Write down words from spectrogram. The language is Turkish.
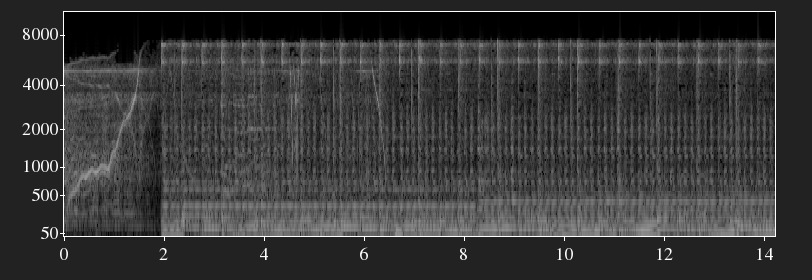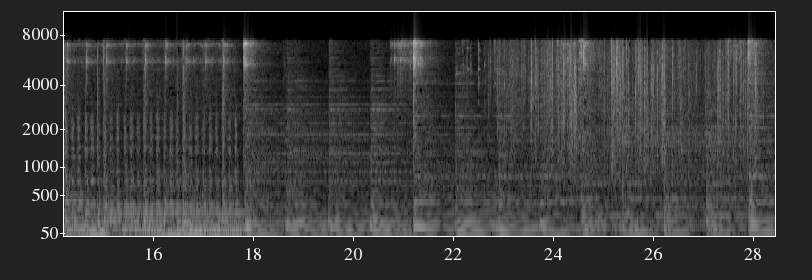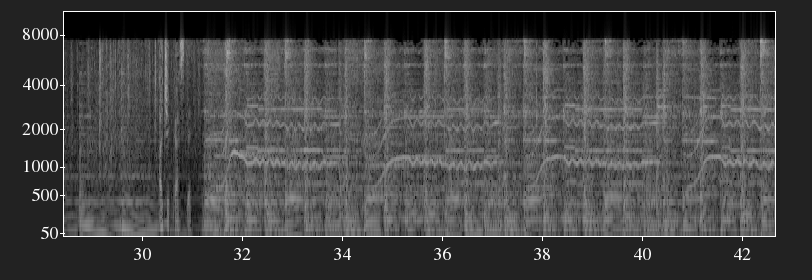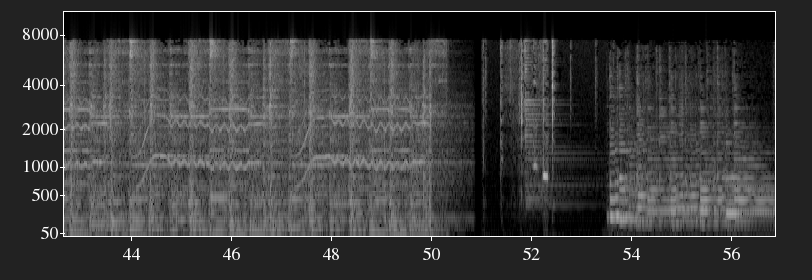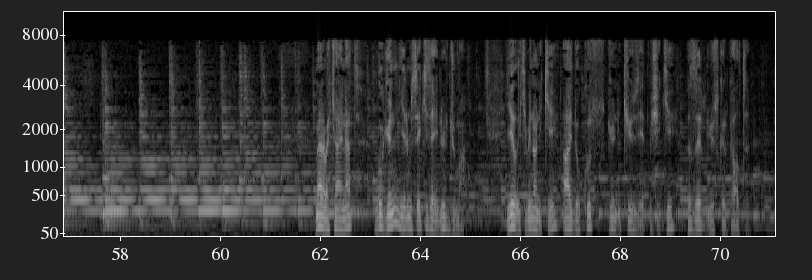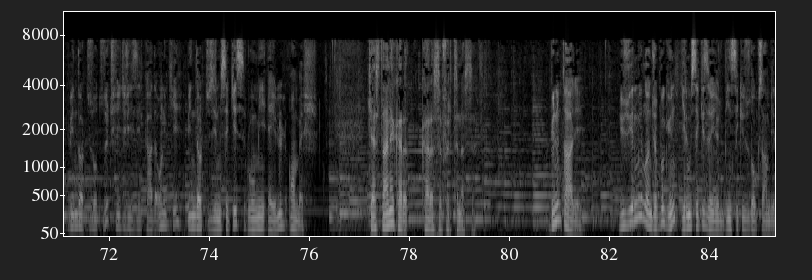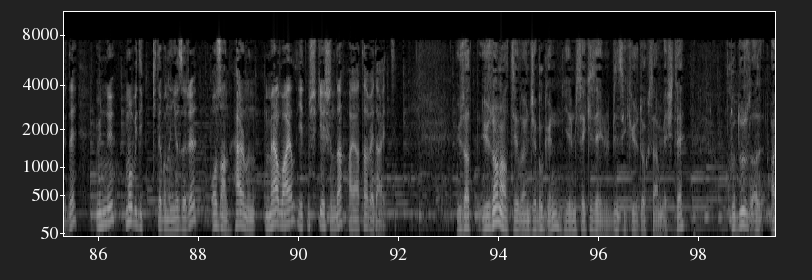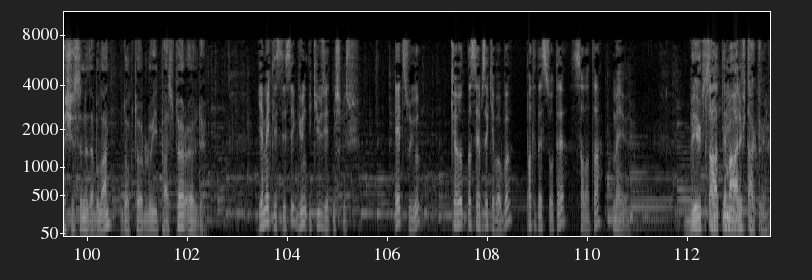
Whoa! Açık Gazete 28 Eylül Cuma. Yıl 2012, ay 9, gün 272, Hızır 146. 1433 Hicri Zilkade 12, 1428 Rumi Eylül 15. Kestane kara, karası fırtınası. Günün tarihi 120 yıl önce bugün 28 Eylül 1891'de ünlü Moby Dick kitabının yazarı Ozan Herman Melville 72 yaşında hayata veda etti. 116 yıl önce bugün 28 Eylül 1895'te kuduz aşısını da bulan Doktor Louis Pasteur öldü. Yemek listesi gün 271. Et suyu, kağıtta sebze kebabı, patates sote, salata, meyve. Büyük Saatli Marif Takvimi.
